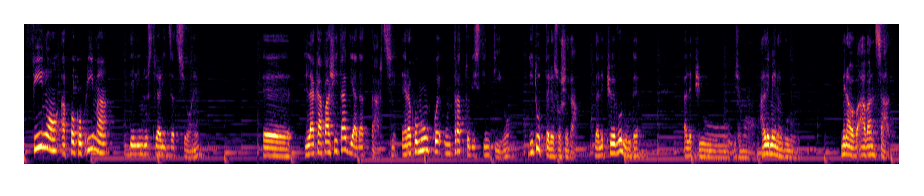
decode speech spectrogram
Fino a poco prima dell'industrializzazione, eh, la capacità di adattarsi era comunque un tratto distintivo di tutte le società, dalle più evolute alle, più, diciamo, alle meno evolute, meno avanzate.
